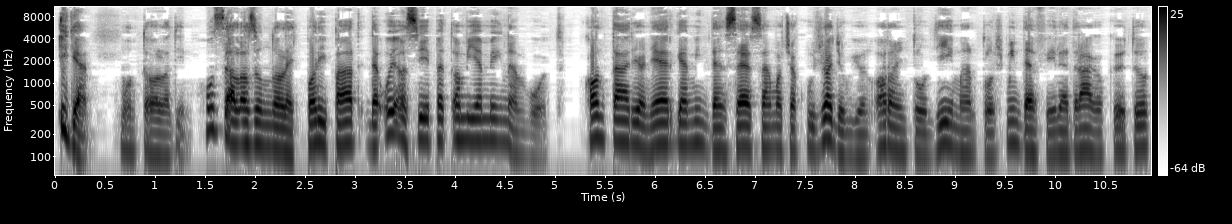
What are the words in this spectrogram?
Igen, mondta Aladin, hozzál azonnal egy paripát, de olyan szépet, amilyen még nem volt. Kantárja, nyerge, minden szerszáma csak úgy ragyogjon aranytól, gyémántól, s mindenféle drága kőtől,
